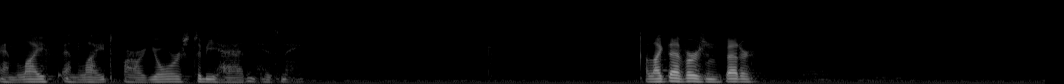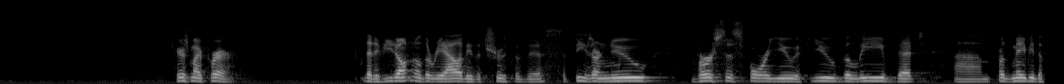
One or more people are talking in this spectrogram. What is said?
and life and light are yours to be had in His name. I like that version better. Here's my prayer that if you don't know the reality, the truth of this, if these are new verses for you, if you believe that um, for maybe the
